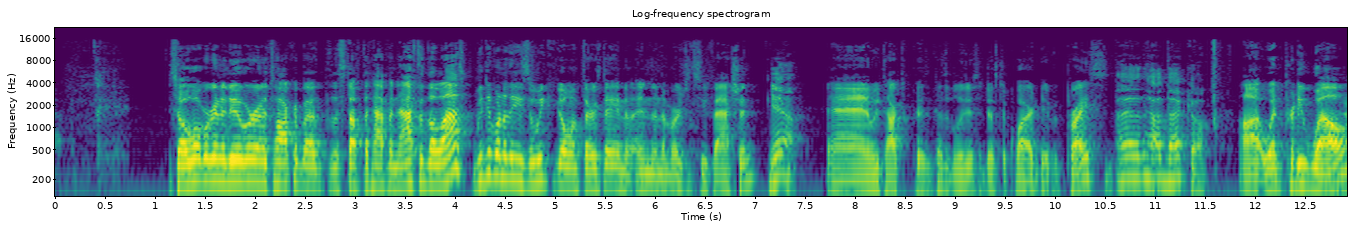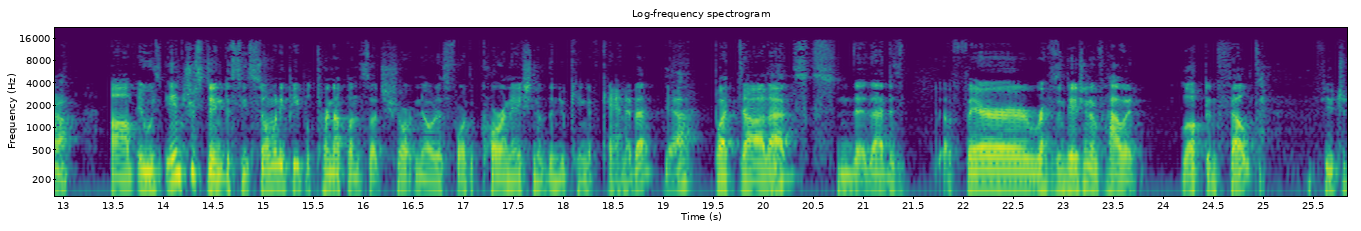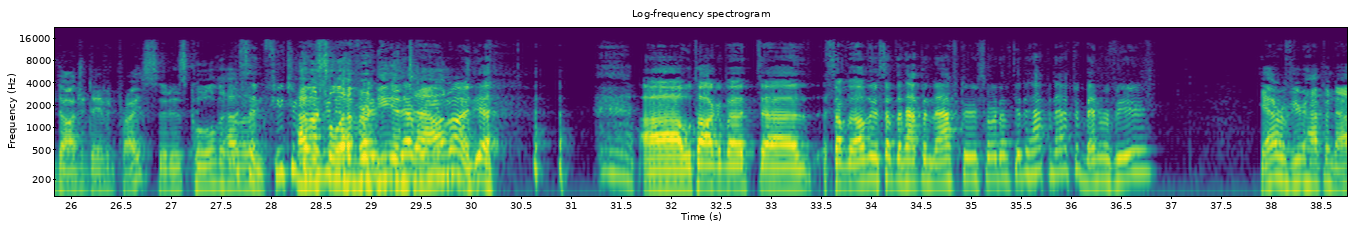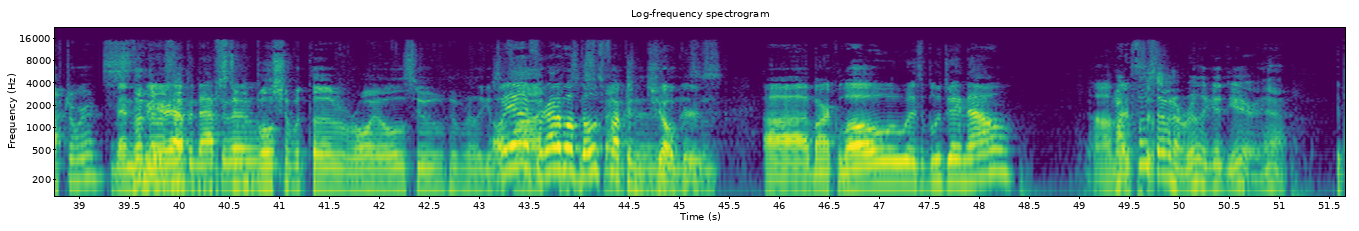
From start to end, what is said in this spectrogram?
So what we're going to do, we're going to talk about the stuff that happened after the last. We did one of these a week ago on Thursday in, in an emergency fashion, Yeah. and we talked because, the Blue Jays had just acquired David Price. Uh, how'd that go? Uh, it went pretty well. Yeah. Um, it was interesting to see so many people turn up on such short notice for the coronation of the new King of Canada. Yeah. But uh, that's that is a fair representation of how it looked and felt. Future Dodger David Price. It is cool to have Listen, a future have a celebrity David in Price, never town. mind, yeah. uh, we'll talk about uh, some of the other stuff that happened after. Sort of, did it happen after Ben Revere? Yeah, Revere happened afterwards. Ben Then Revere there was that happened after stupid those. bullshit with the Royals, who who really gives. Oh a yeah, I forgot about those fucking suspensions jokers. Uh, Mark Lowe is a Blue Jay now. Um, And... Mark Lowe's so- having a really good year. Yeah,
